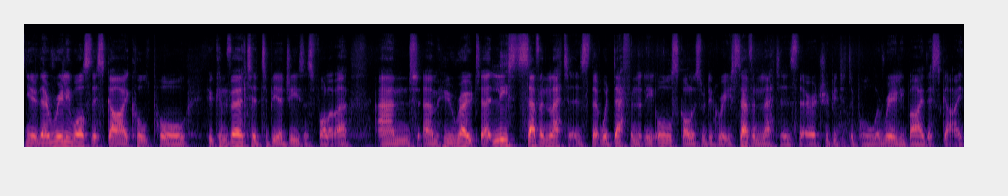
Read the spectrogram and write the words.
you know there really was this guy called Paul who converted to be a Jesus follower and um, who wrote at least seven letters that were definitely, all scholars would agree, seven letters that are attributed to Paul were really by this guy.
